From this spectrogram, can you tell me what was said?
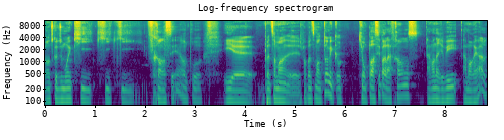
en tout cas, du moins, qui, qui, qui français. Hein, et euh, pas nécessairement, euh, je parle pas nécessairement de toi, mais qui ont passé par la France avant d'arriver à Montréal.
